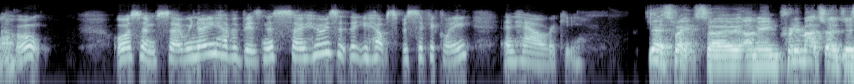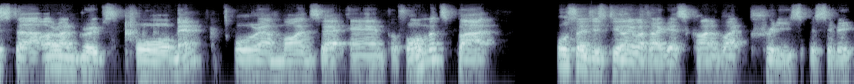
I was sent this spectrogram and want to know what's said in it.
Cool. Awesome. So we know you have a business. So who is it that you help specifically and how, Ricky? Yeah, sweet. So, I mean, pretty much I just, uh, I run groups for men all around mindset and performance, but also just dealing with, I guess, kind of like pretty specific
